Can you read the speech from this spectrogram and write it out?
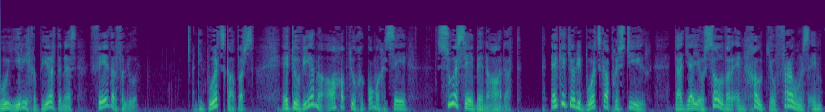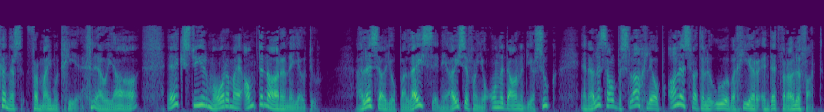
hoe hierdie gebeurtenis verder verloop. Die boodskappers het toe weer na Agab toe gekom en gesê: "So sê Ben-Hadad: Ek het jou die boodskap gestuur dat jy jou silwer en goud, jou vrouens en kinders vir my moet gee. Nou ja, ek stuur môre my amptenare na jou toe. Hulle sal jou paleis en die huise van jou onderdane deursoek en hulle sal beslag lê op alles wat hulle oë begeer en dit vir hulle vat.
